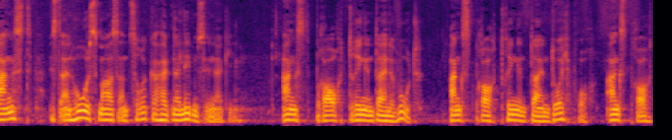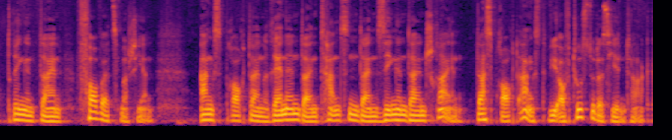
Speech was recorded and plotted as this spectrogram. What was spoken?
Angst ist ein hohes Maß an zurückgehaltener Lebensenergie. Angst braucht dringend deine Wut. Angst braucht dringend deinen Durchbruch. Angst braucht dringend dein Vorwärtsmarschieren. Angst braucht dein Rennen, dein Tanzen, dein Singen, dein Schreien. Das braucht Angst. Wie oft tust du das jeden Tag?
